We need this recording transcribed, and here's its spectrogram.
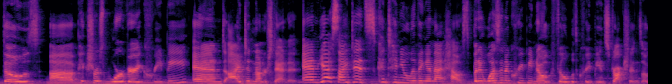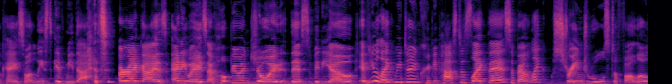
those uh, pictures were very creepy and I didn't understand it. And yes, I did continue living in that house, but it wasn't a creepy note filled with creepy instructions, okay? So at least give me that. Alright guys, anyways, I hope you enjoyed this video. If you like me doing creepy pastas like this about like strange rules to follow,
